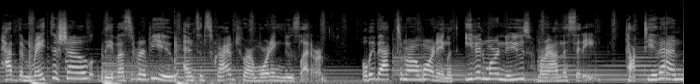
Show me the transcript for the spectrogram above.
Have them rate the show, leave us a review, and subscribe to our morning newsletter. We'll be back tomorrow morning with even more news from around the city. Talk to you then.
